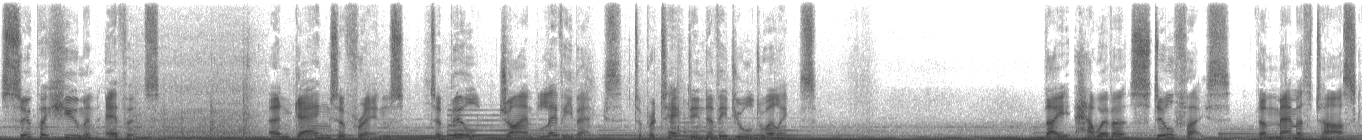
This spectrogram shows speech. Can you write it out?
superhuman efforts and gangs of friends to build giant levee banks to protect individual dwellings. They, however, still face the mammoth task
